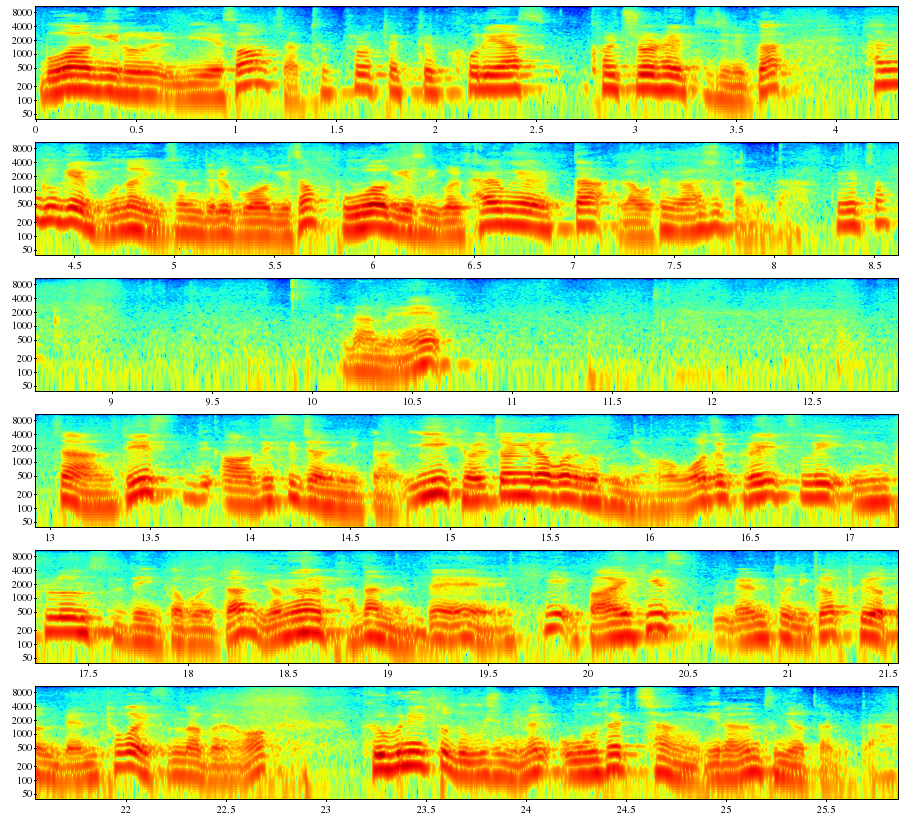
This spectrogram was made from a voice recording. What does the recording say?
뭐 하기를 위해서 자, to protect Korea's cultural heritage니까 한국의 문화 유산들을 뭐 하기 위해서 보호하기 위해서 이걸 사용해야겠다라고 생각하셨답니다. 되겠죠? 그 다음에 자, this 어, decision이니까 이 결정이라고 하는 것은요, was greatly influenced 되니까 뭐였다? 영향을 받았는데 he, by his mentor니까 그의 어떤 멘토가 있었나 봐요. 그분이 또 누구시냐면 오세창이라는 분이었답니다.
